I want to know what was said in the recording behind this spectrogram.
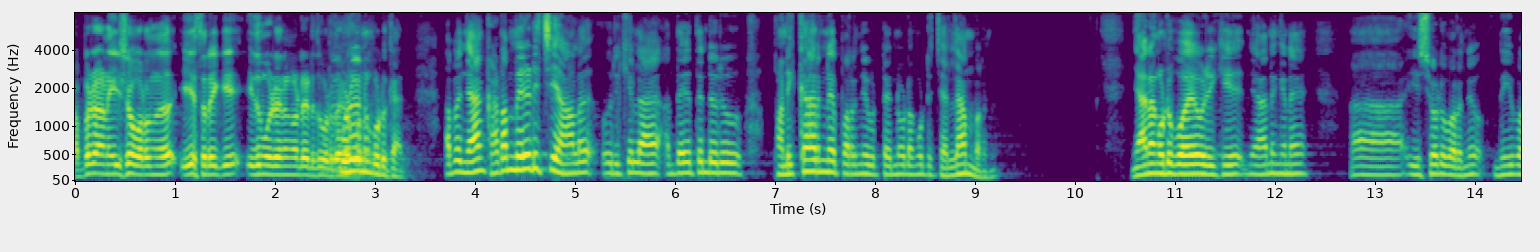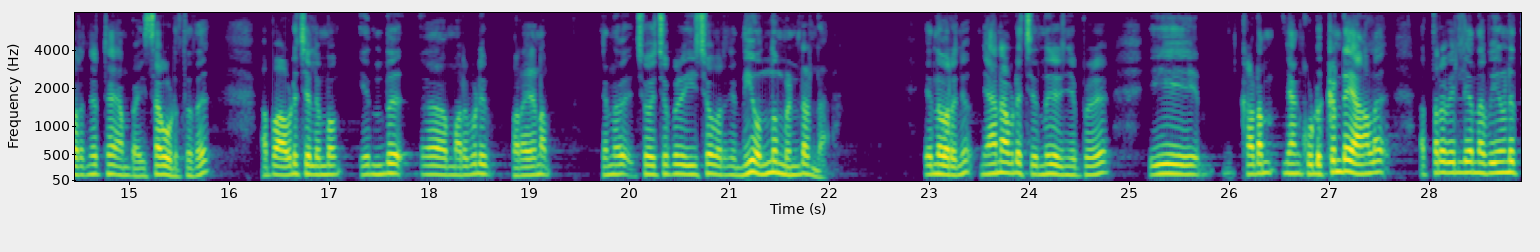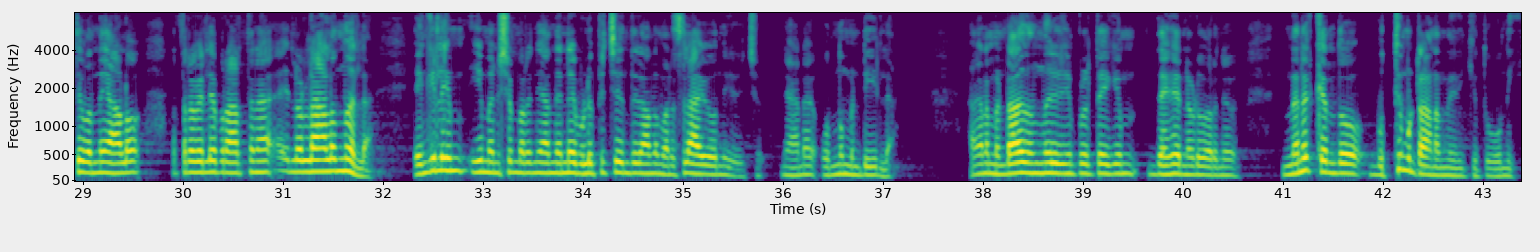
അപ്പോഴാണ് ഈശോ പറഞ്ഞത് ഈ സ്ത്രീക്ക് ഇത് മുഴുവനും കൊണ്ട് എടുത്തു കൊടുത്തത് മുഴുവനും കൊടുക്കാൻ. അപ്പം ഞാൻ കടം മേടിച്ച ആൾ ഒരിക്കൽ അദ്ദേഹത്തിന്റെ ഒരു പണിക്കാരനെ പറഞ്ഞു വിട്ട് എന്നോട് അങ്ങോട്ട് ചെല്ലാൻ പറഞ്ഞു. ഞാൻ അങ്ങോട്ട് പോയ വഴിക്ക് ഞാനിങ്ങനെ ആ, ഈശോയോട് പറഞ്ഞു നീ പറഞ്ഞിട്ട് ഞാൻ പൈസ കൊടുത്തത്. അപ്പോൾ അവിടെ ചെല്ലുമ്പം എന്ത് മറുപടി പറയണം? എന്ന് ചോദിച്ചപ്പോൾ ഈശോ പറഞ്ഞു നീ ഒന്നും മിണ്ടണ്ട. എന്ന് പറഞ്ഞു. ഞാൻ അവിടെ ചെന്ന് കഴിഞ്ഞപ്പോൾ ഈ കടം ഞാൻ കൊടുക്കേണ്ട ആൾ അത്ര വലിയ നവീനത്തിൽ വന്നയാളോ അത്ര വലിയ പ്രാർത്ഥനയിലുള്ള ആളൊന്നുമല്ല. എങ്കിലും ഈ മനുഷ്യൻ പറഞ്ഞു ഞാൻ നിന്നെ വിളിപ്പിച്ച് എന്തിനാണെന്ന് മനസ്സിലായോ? എന്ന് ചോദിച്ചു. ഞാൻ ഒന്നും മിണ്ടിയില്ല. അങ്ങനെ മിണ്ടാതെ നിന്ന് കഴിഞ്ഞപ്പോഴത്തേക്കും ഇദ്ദേഹം എന്നോട് പറഞ്ഞു നിനക്കെന്തോ ബുദ്ധിമുട്ടാണെന്ന് എനിക്ക് തോന്നി.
